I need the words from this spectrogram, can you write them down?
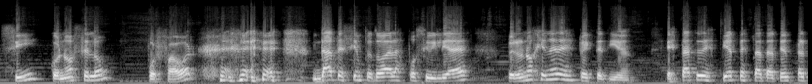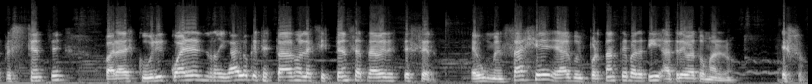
sí, conócelo, por favor, date siempre todas las posibilidades pero no generes expectativas. Estate despierta, estate atenta al presente para descubrir cuál es el regalo que te está dando la existencia a través de este ser. Es un mensaje, es algo importante para ti, atreve a tomarlo. Eso.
